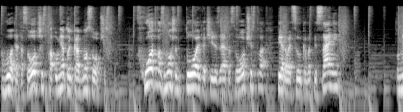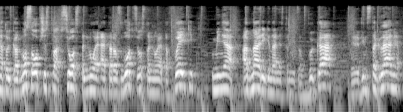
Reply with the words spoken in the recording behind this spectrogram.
Вот это сообщество. У меня только одно сообщество. Вход возможен только через это сообщество. Первая ссылка в описании. У меня только одно сообщество, все остальное это развод, все остальное это фейки. У меня одна оригинальная страница в ВК, э, в Инстаграме.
